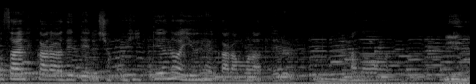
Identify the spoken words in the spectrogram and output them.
お財布から出てる食費っていうのは雄平からもらってる。うん。あの家に入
